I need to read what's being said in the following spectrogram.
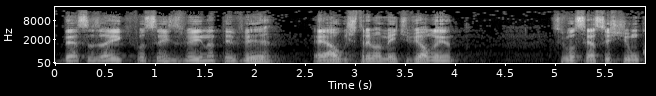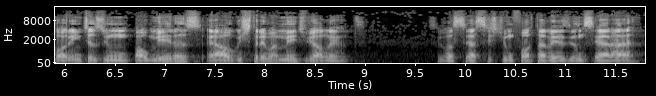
dessas aí que vocês veem na TV, é algo extremamente violento. Se você assistir um Corinthians e um Palmeiras, é algo extremamente violento. Se você assistir um Fortaleza e um Ceará,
